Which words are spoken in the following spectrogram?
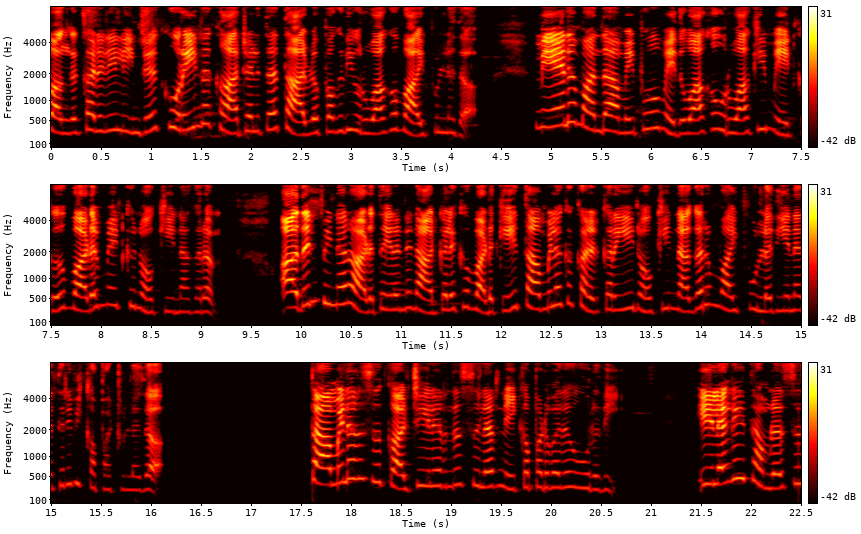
வங்கக்கடலில் இன்று குறைந்த காற்றழுத்த தாழ்வு பகுதி உருவாக வாய்ப்புள்ளது. மேலும் அந்த அமைப்பு மெதுவாக உருவாக்கி மேற்கு வடமேற்கு நோக்கி நகரும். அதன் பின்னர் அடுத்த இரண்டு நாட்களுக்கு வடக்கே தமிழக கடற்கரையை நோக்கி நகரும் வாய்ப்பு உள்ளது என தெரிவிக்கப்பட்டுள்ளது. தமிழரசு கட்சியிலிருந்து சிலர் நீக்கப்படுவது உறுதி. இலங்கை தமிழரசு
